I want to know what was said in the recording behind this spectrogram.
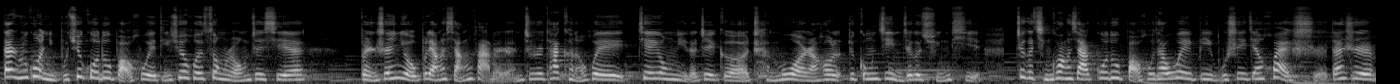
但如果你不去过度保护，也的确会纵容这些。本身有不良想法的人，就是他可能会借用你的这个沉默，然后去攻击你这个群体。这个情况下，过度保护他未必不是一件坏事。但是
